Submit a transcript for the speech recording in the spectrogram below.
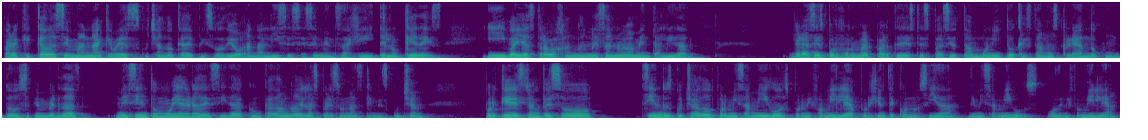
para que cada semana que vayas escuchando cada episodio analices ese mensaje y te lo quedes y vayas trabajando en esa nueva mentalidad. Gracias por formar parte de este espacio tan bonito que estamos creando juntos. En verdad, me siento muy agradecida con cada una de las personas que me escuchan, porque esto empezó siendo escuchado por mis amigos, por mi familia, por gente conocida de mis amigos o de mi familia.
